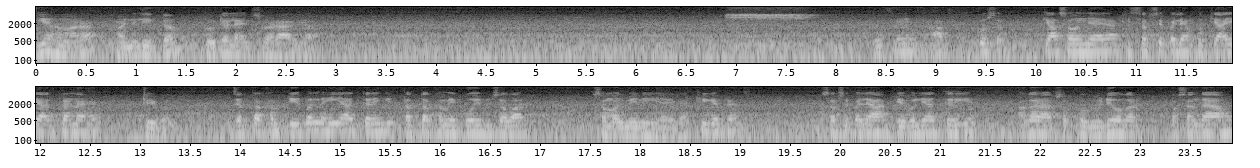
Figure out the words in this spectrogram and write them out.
ये हमारा फाइनली एकदम टोटल आंसर आ गया। तो फ्रेंड आपको सब क्या समझ में आया कि सबसे पहले हमको क्या याद करना है? टेबल जब तक हम टेबल नहीं याद करेंगे, तब तक हमें कोई भी सवाल समझ में नहीं आएगा। ठीक है फ्रेंड्स सबसे पहले आप टेबल याद करिए। अगर आप सबको वीडियो अगर पसंद आया हो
